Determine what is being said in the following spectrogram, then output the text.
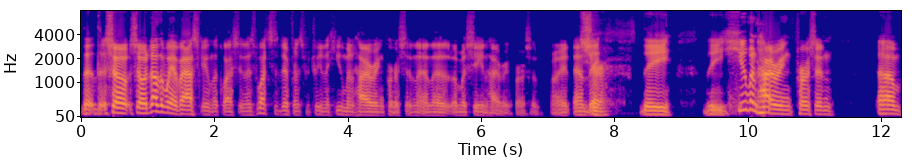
the, the, so so another way of asking the question is what's the difference between a human hiring person and a, a machine hiring person right and sure. the the the human hiring person um,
